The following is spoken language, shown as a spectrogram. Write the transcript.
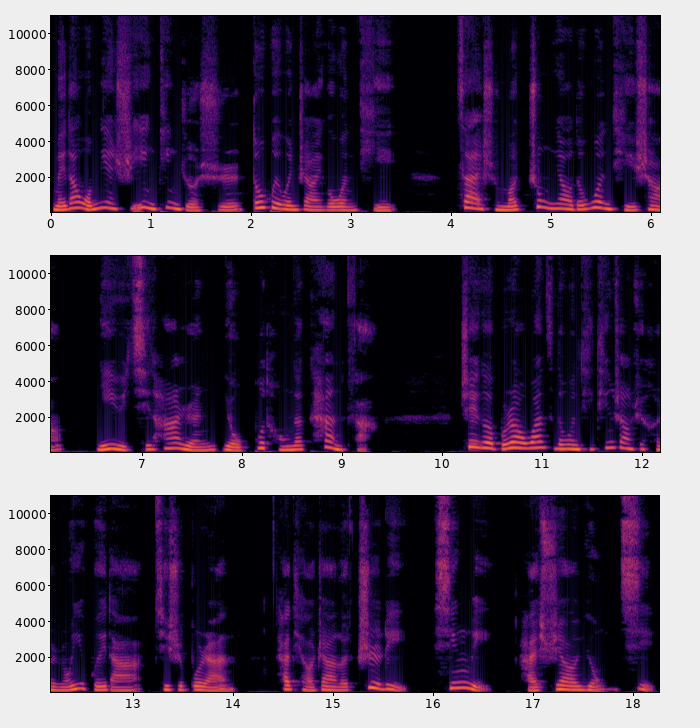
每当我面试应聘者时，都会问这样一个问题：在什么重要的问题上，你与其他人有不同的看法？这个不绕弯子的问题，听上去很容易回答，其实不然。它挑战了智力、心理，还需要勇气。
